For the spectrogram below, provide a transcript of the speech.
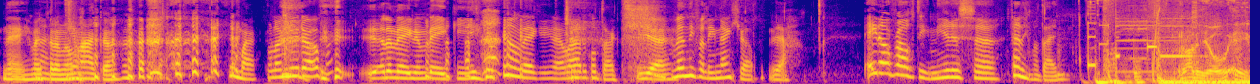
Nee, maar ik Nee, kan hem wel ja. maken. Doe maar. Hoe lang nu erover? ja, dat weet ik een weekie. een weekie, ja, we houden contact. Ja. Wendy van Lien, dankjewel. Ja. 1 over half tien. Hier is uh, Fanny van Tijn. Radio 1.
